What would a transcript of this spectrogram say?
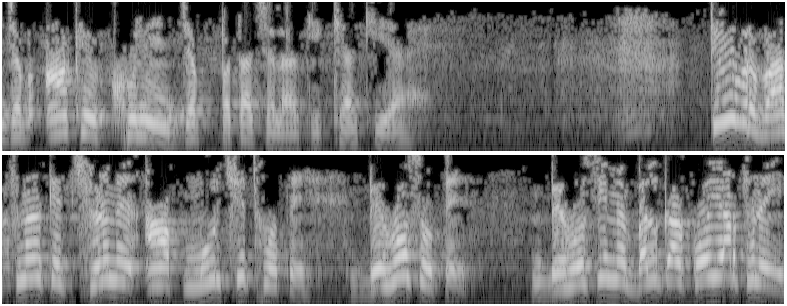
जब आँखें खुली, जब पता चला कि क्या किया है तीव्र वासना के क्षण में आप मूर्छित होते हैं, बेहोश होते हैं। बेहोशी में बल का कोई अर्थ नहीं।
